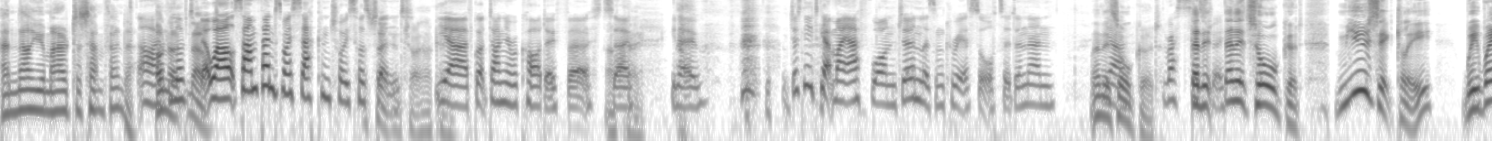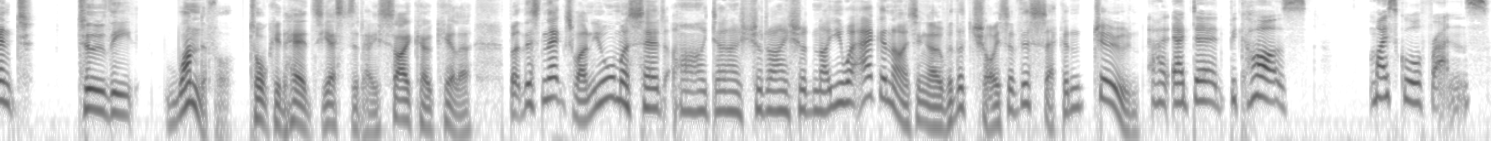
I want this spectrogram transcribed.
And now you're married to Sam Fender. Oh, oh I'd oh no, love to. no. Well, Sam Fender's my second choice Second husband. choice, okay. Yeah, I've got Daniel Ricciardo first. So Okay. you know, I just need to get my F1 journalism career sorted, and then then it's yeah, all good. the Then, it, then it's all good. Musically, we went to the wonderful Talking Heads yesterday, Psycho Killer. But this next one, you almost said, "Oh, I don't know, should I, shouldn't I?" You were agonising over the choice of this second tune. I, I did because my school friends,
